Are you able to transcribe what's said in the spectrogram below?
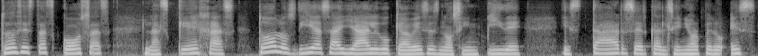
todas estas cosas, las quejas. Todos los días hay algo que a veces nos impide estar cerca del Señor, pero es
